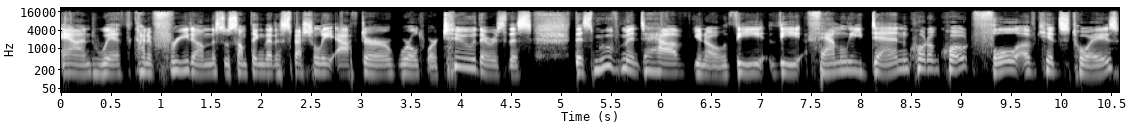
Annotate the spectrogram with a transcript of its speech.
and with kind of freedom. This was something that especially after World War II, there was this, this movement to have, you know, the, the family den, quote unquote, full of kids' toys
